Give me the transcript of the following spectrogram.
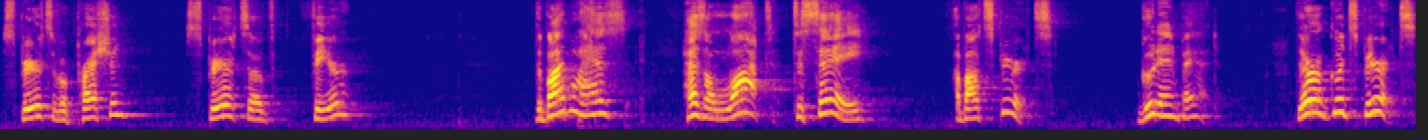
spirits of oppression, spirits of fear. The Bible has, has a lot to say about spirits, good and bad. There are good spirits.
